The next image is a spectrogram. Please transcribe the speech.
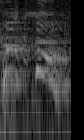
Texas.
